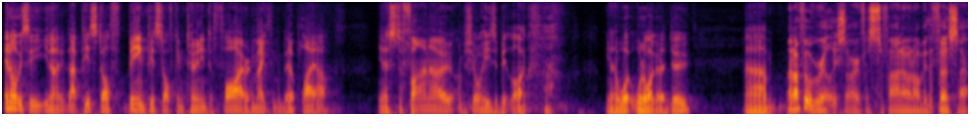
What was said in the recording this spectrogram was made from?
and obviously, you know, that pissed off, being pissed off can turn into fire and make them a better player. You know, Stefano, I'm sure he's a bit like, you know, what, what do I got to do? Um, And I feel really sorry for Stefano, and I'll be the first to say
